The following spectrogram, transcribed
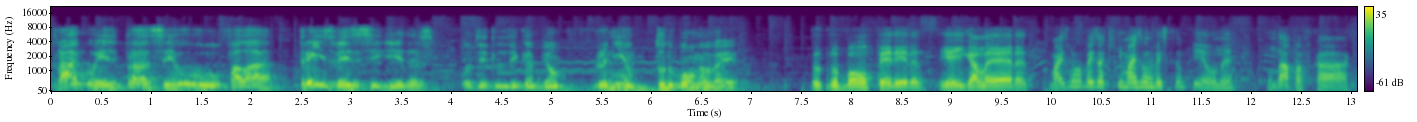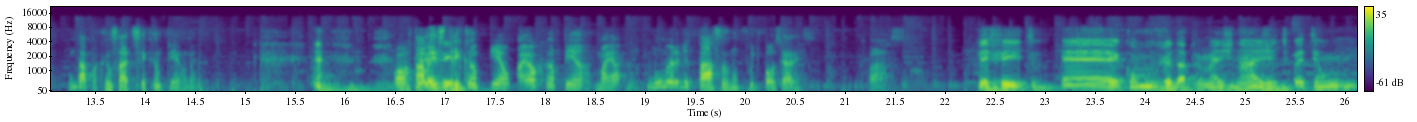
trago ele para ser o falar três vezes seguidas o título de campeão. Bruninho, tudo bom, meu velho? Tudo bom, Pereira? E aí, galera? Mais uma vez aqui, mais uma vez campeão, né? Não dá pra ficar. Não dá pra cansar de ser campeão, né? Fortaleza Perfeito. tricampeão, maior campeão, maior número de taças no futebol cearense. Abraço. Perfeito. É, como já dá para imaginar, a gente vai ter um,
